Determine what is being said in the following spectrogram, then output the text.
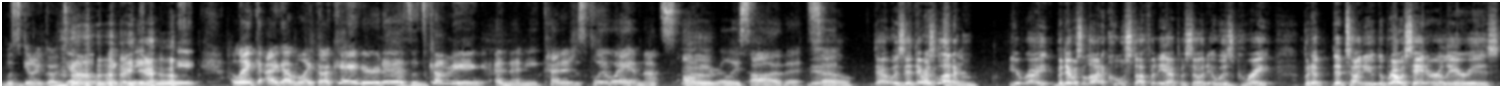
was gonna go down. Like maybe, Yeah. like I, I'm like, okay, here it is, it's coming, and then he kind of just flew away, and that's all we really saw of it. Yeah, So that was it. There was a lot of. You're right, but there was a lot of cool stuff in the episode. It was great, but uh, they're telling you what I was saying earlier is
